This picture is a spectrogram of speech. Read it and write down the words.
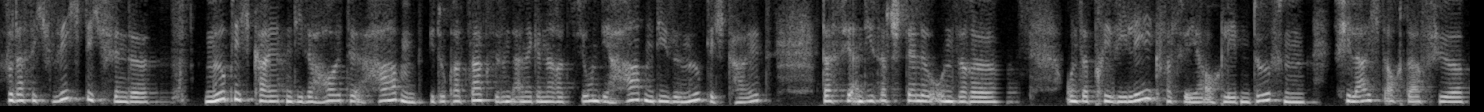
so dass ich wichtig finde, Möglichkeiten, die wir heute haben, wie du gerade sagst, wir sind eine Generation, wir haben diese Möglichkeit, dass wir an dieser Stelle unsere, unser Privileg, was wir ja auch leben dürfen, vielleicht auch dafür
